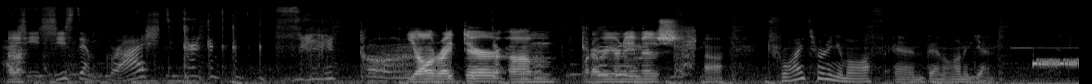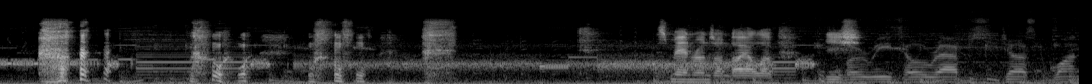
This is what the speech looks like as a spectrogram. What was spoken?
Has Huh? his system crashed? Y'all right there? Um, whatever your name is. Uh, try turning him off and then on again. This man runs on dial-up. Yeesh. Burrito wraps, just one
